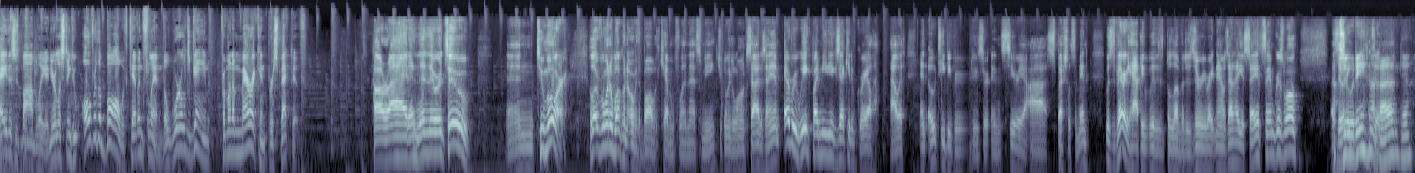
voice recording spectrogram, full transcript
Hey, this is Bob Lee, and you're listening to Over the Ball with Kevin Flynn, the world's game from an American perspective. All right, and then there were two, and two more. Hello, everyone, and welcome to Over the Ball with Kevin Flynn. That's me, joined alongside as I am every week by media executive Grayle Hallett and OTB producer and Serie A uh, specialist, a man who's very happy with his beloved Azzurri right now. Is that how you say it, Sam Griswold? Azzurri, not bad, yeah.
